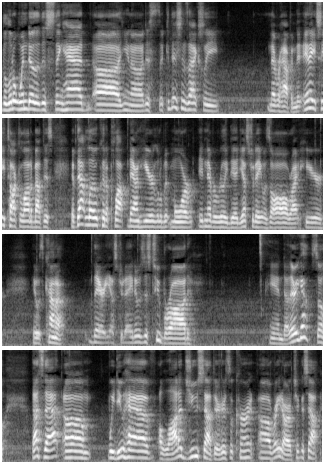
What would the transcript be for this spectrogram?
the little window that this thing had, uh, you know, just the conditions actually never happened. The NHC talked a lot about this. If that low could have plopped down here a little bit more, it never really did. Yesterday it was all right here it was kind of there yesterday, and it was just too broad. And uh, there you go. So that's that. Um, we do have a lot of juice out there. Here's the current uh, radar. Check this out.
